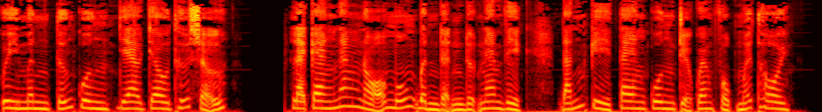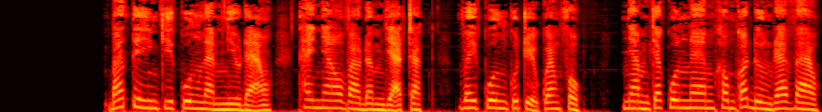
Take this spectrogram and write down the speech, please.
uy minh tướng quân Giao Châu Thứ Sử. Lại càng năng nổ muốn bình định được Nam Việt, đánh kỳ tan quân Triệu Quang Phục mới thôi. Bá Tiên chia quân làm nhiều đạo, thay nhau vào đầm dạ trạch, vây quân của Triệu Quang Phục, nhằm cho quân Nam không có đường ra vào,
